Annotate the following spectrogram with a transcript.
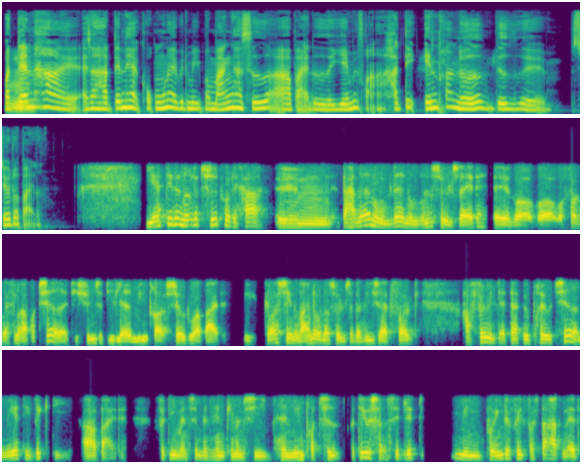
Hvordan mm. har, øh, altså, har den her coronaepidemi, hvor mange har siddet og arbejdet hjemmefra, har det ændret noget ved øh, søvdarbejdet? Ja, det er der noget, der tyder på, at det har. Øhm, der har været nogle, lavet nogle undersøgelser af det, øh, hvor, hvor, hvor folk i hvert fald rapporterede, at de synes, at de lavede mindre pseudoarbejde. Vi kan også se nogle andre undersøgelser, der viser, at folk har følt, at der blev prioriteret mere det vigtige arbejde, fordi man simpelthen, kan man sige, havde mindre tid. Og det er jo sådan set lidt min pointe helt fra starten, at,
